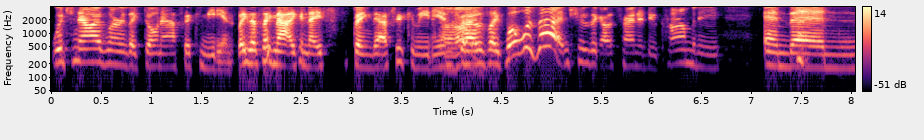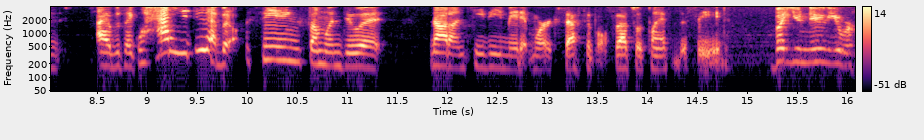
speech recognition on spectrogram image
Which now I've learned like don't ask a comedian. Like that's like not like a nice thing to ask a comedian. But I Oh. was like, what was that? And she was like, I was trying to do comedy, and then I was like, well, how do you do that? But seeing someone do it not on TV made it more accessible. So that's what planted the seed. But you knew you were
